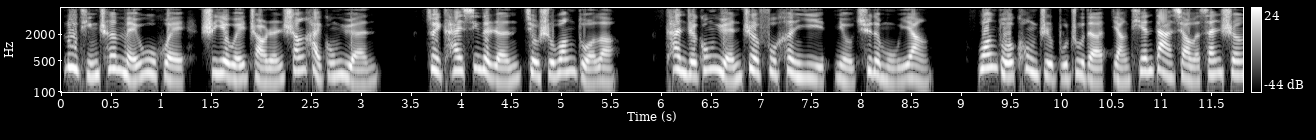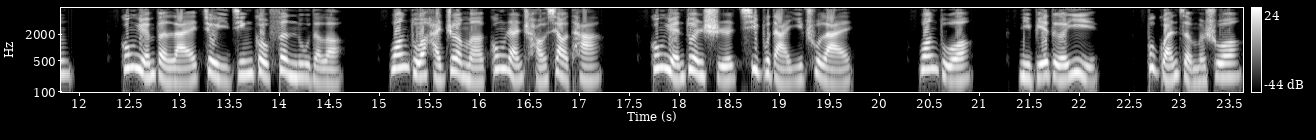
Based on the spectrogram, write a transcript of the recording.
陆廷琛没误会，是叶维找人伤害公园。最开心的人就是汪铎了。看着公园这副恨意扭曲的模样，汪铎控制不住的仰天大笑了三声。公园本来就已经够愤怒的了，汪铎还这么公然嘲笑他，公园顿时气不打一处来。汪铎，你别得意，不管怎么说，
